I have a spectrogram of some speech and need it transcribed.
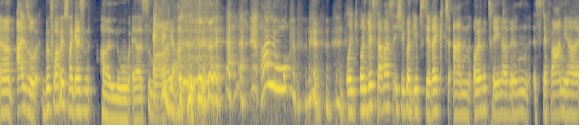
Ähm, also, bevor wir es vergessen, hallo erstmal. Ja. hallo. Und, und wisst ihr was? Ich übergebe es direkt an eure Trainerin Stefania,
